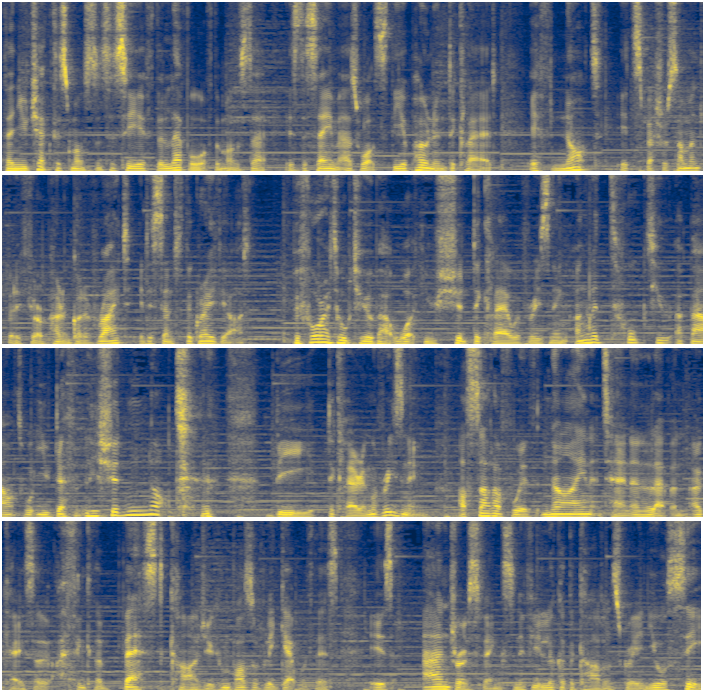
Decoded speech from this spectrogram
Then you check this monster to see if the level of the monster is the same as what's the opponent declared. If not, it's special summoned, but if your opponent got it right, it is sent to the graveyard. Before I talk to you about what you should declare with reasoning, I'm going to talk to you about what you definitely should not be declaring with reasoning. I'll start off with 9, 10 and 11. Okay, so I think the best card you can possibly get with this is Androsphinx, and if you look at the card on screen, you will see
